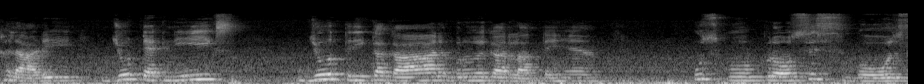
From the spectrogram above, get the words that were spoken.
खिलाड़ी जो टेक्निक्स जो तरीकाकार बुरकार लाते हैं, उसको प्रोसेस गोल्स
